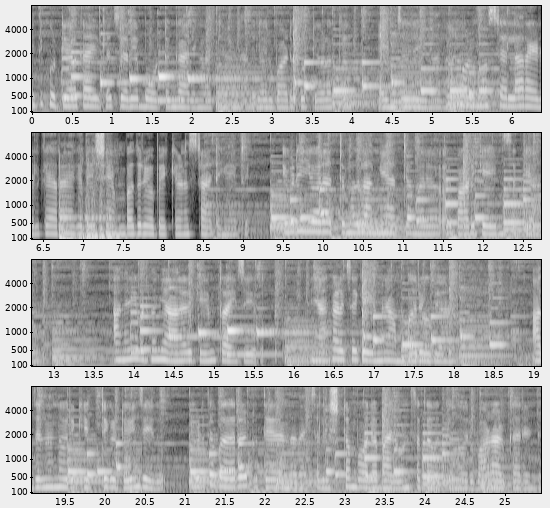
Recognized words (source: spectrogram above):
ഇത് കുട്ടികൾക്കായിട്ടുള്ള ചെറിയ ബോട്ടും കാര്യങ്ങളൊക്കെയാണ്. അതിൽ ഒരുപാട് കുട്ടികളൊക്കെ എൻജോയ് ചെയ്യുന്നത്. ഓൾമോസ്റ്റ് എല്ലാ റൈഡിൽ കയറാൻ ഏകദേശം എൺപത് രൂപയൊക്കെയാണ് സ്റ്റാർട്ടിംഗ് ആയിട്ട്. ഇവിടെ ഈ ഒരു അറ്റം മുതൽ അങ്ങേ അറ്റം വരെ ഒരുപാട് ഗെയിംസ് ഒക്കെയാണ്. അങ്ങനെ ഇവിടുന്ന് ഞാനൊരു ഗെയിം ട്രൈ ചെയ്തു. ഞാൻ കളിച്ച ഗെയിമിന് അമ്പത് രൂപയാണ്. അതിൽ നിന്ന് ഒരു ഗിഫ്റ്റ് കിട്ടുകയും ചെയ്തു. ഇവിടുത്തെ വേറൊരു പ്രത്യേകത എന്താണെന്ന് വെച്ചാൽ ഇഷ്ടം പോലെ ബലൂൺസ് ഒക്കെ വെക്കുന്ന ഒരുപാട് ആൾക്കാരുണ്ട്.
